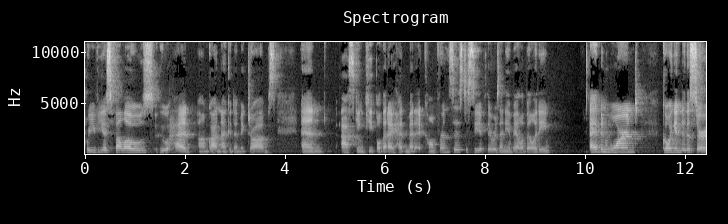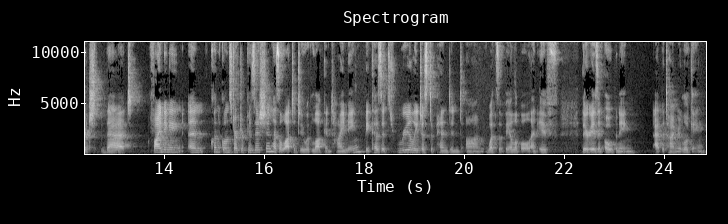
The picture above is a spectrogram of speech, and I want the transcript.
previous fellows who had um, gotten academic jobs, and asking people that I had met at conferences to see if there was any availability. I had been warned going into the search that finding a clinical instructor position has a lot to do with luck and timing because it's really just dependent on what's available and if there is an opening at the time you're looking.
